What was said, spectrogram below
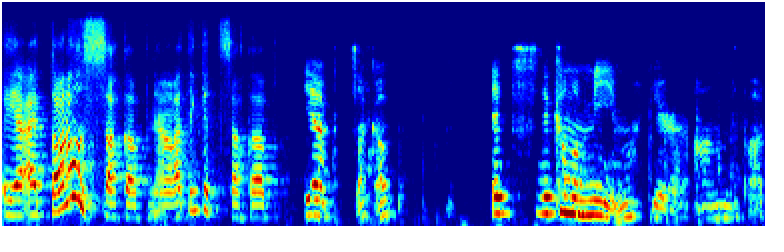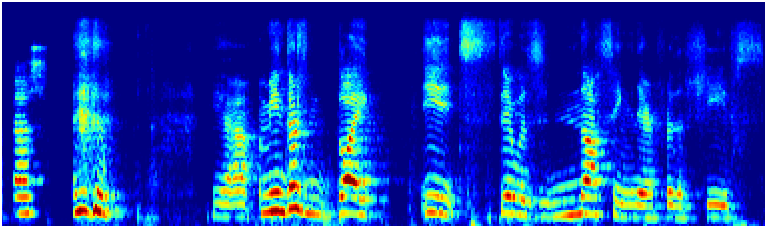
Yeah, I thought it was suck up. Now I think it's suck up. Yep, suck up. It's become a meme here on the podcast. yeah, I mean, there's like it's there was nothing there for the Chiefs.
